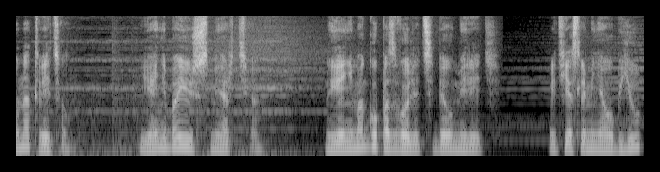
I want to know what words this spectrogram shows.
Он ответил. Я не боюсь смерти, но я не могу позволить себе умереть. Ведь если меня убьют,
